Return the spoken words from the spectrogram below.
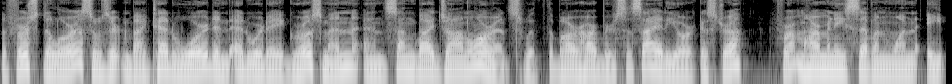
The first Dolores was written by Ted Ward and Edward A. Grossman and sung by John Lawrence with the Bar Harbor Society Orchestra from Harmony 718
